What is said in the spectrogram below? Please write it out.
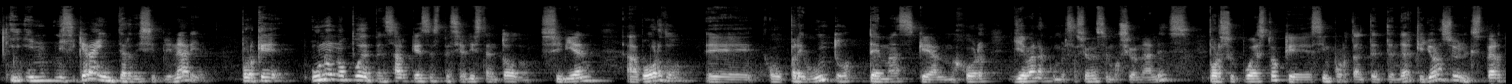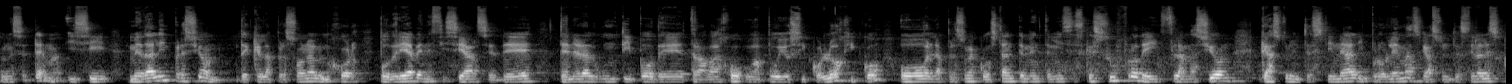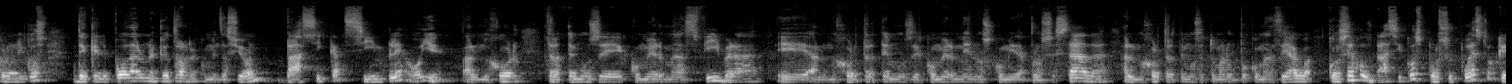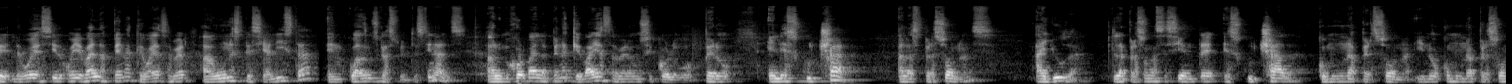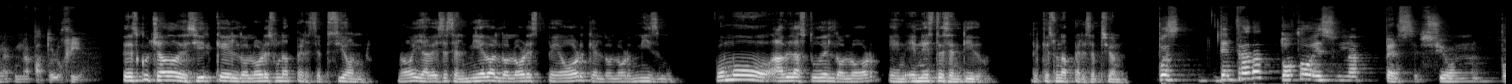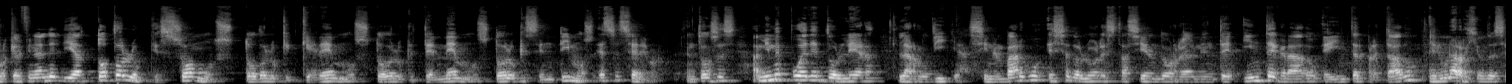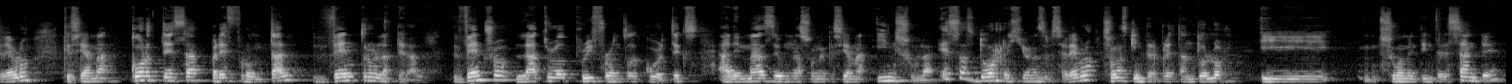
ni siquiera interdisciplinaria, porque uno no puede pensar que es especialista en todo. Si bien abordo eh, o pregunto temas que a lo mejor llevan a conversaciones emocionales, por supuesto que es importante entender que yo no soy un experto en ese tema y si me da la impresión de que la persona a lo mejor podría beneficiarse de tener algún tipo de trabajo o apoyo psicológico o la persona constantemente me dice es que sufro de inflamación gastrointestinal y problemas gastrointestinales crónicos, de que le puedo dar una que otra recomendación básica, simple, oye, a lo mejor tratemos de comer más fibra, eh, a lo mejor tratemos de comer menos comida procesada, a lo mejor tratemos de tomar un poco más de agua. Consejos básicos, por supuesto que le voy a decir, oye, vale la pena que vayas a ver a un especialista en cuadros gastrointestinales. A lo mejor vale la pena que vayas a ver a un psicólogo, pero el escuchar a las personas ayuda. La persona se siente escuchada como una persona y no como una persona con una patología. He escuchado decir que el dolor es una percepción, ¿no? Y a veces el miedo al dolor es peor que el dolor mismo. ¿Cómo hablas tú del dolor en, en este sentido, de que es una percepción? Pues de entrada todo es una percepción, porque al final del día todo lo que somos, todo lo que queremos, todo lo que tememos, todo lo que sentimos es el cerebro. Entonces, a mí me puede doler la rodilla, sin embargo, ese dolor está siendo realmente integrado e interpretado en una región del cerebro que se llama corteza prefrontal ventrolateral. Ventrolateral prefrontal cortex, además de una zona que se llama ínsula. Esas dos regiones del cerebro son las que interpretan dolor. Y sumamente interesante,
